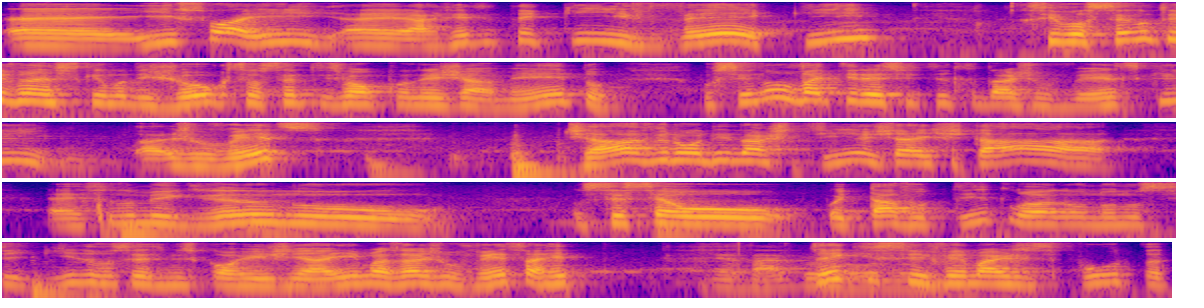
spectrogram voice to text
É, isso aí, é, a gente tem que ver que se você não tiver um esquema de jogo, se você não tiver um planejamento, você não vai tirar esse título da Juventus, que a Juventus já virou uma dinastia, já está, é, se não me engano, no. Não sei se é o oitavo título ou no, no seguido, vocês me corrigem aí, mas a Juventus, a gente é, tem que se ver mais disputa.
